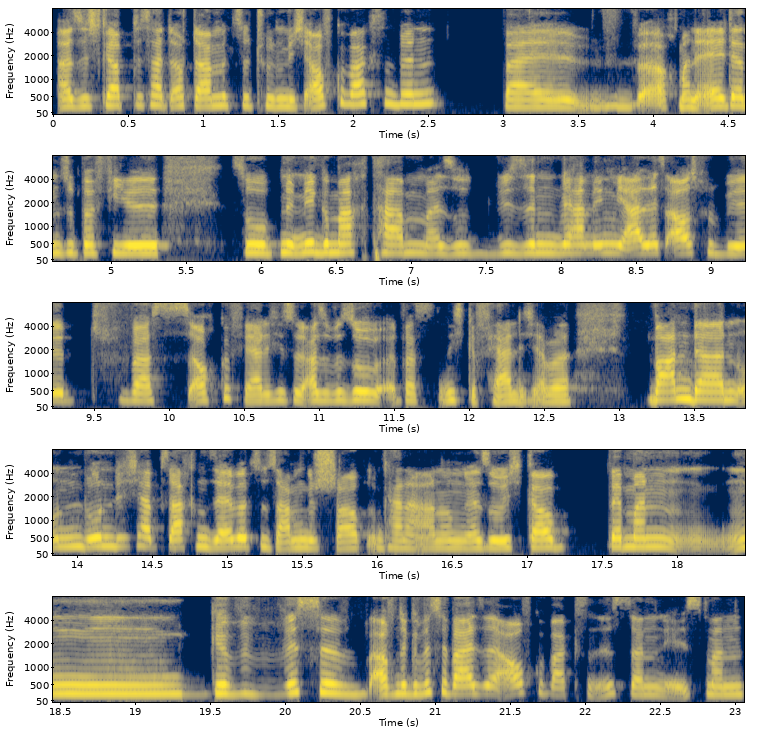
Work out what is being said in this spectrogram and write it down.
Also ich glaube, das hat auch damit zu tun, wie ich aufgewachsen bin weil auch meine Eltern super viel so mit mir gemacht haben. Also wir sind, wir haben irgendwie alles ausprobiert, was auch gefährlich ist. Also so, was nicht gefährlich, aber wandern und, und ich habe Sachen selber zusammengeschraubt und keine Ahnung. Also ich glaube, wenn man mh, gewisse, auf eine gewisse Weise aufgewachsen ist, dann ist man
